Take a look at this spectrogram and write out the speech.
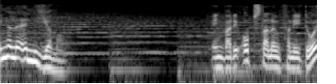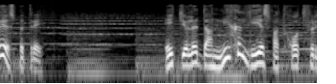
engele in die hemel. En wat die opstanding van die dooies betref, het julle dan nie gelees wat God vir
